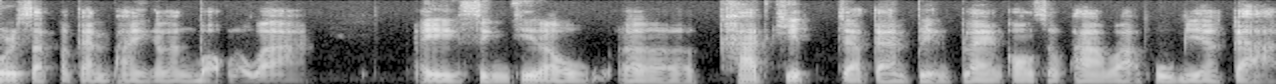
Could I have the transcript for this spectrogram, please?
บริษัทประกันภัยกำลังบอกเราว่าไอสิ่งที่เราเคาดคิดจากการเปลี่ยนแปลงของสภาวะภูมิอากาศ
